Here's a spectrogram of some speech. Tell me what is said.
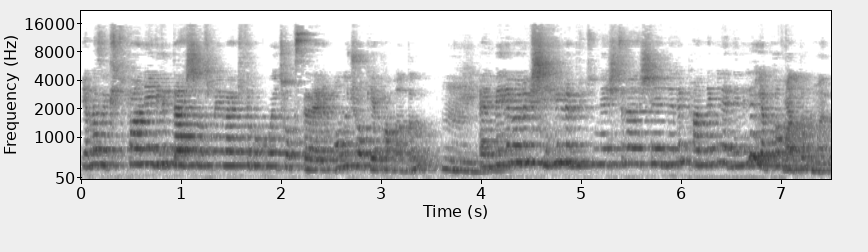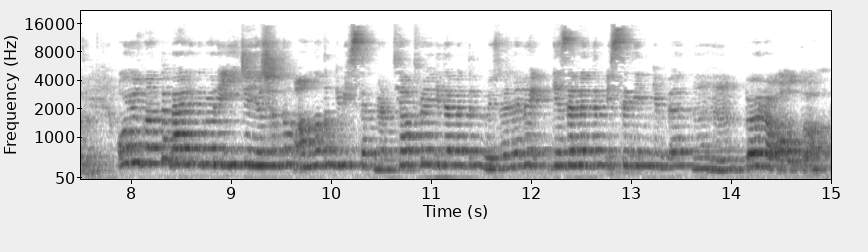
ya mesela kütüphaneye gidip ders çalışmayı ben kitap okumayı çok severim. Onu çok yapamadım. Yani beni böyle bir şehirle bütünleştiren şeyleri pandemi nedeniyle yapamadım. Yapamadın. O yüzden de Berlin'i böyle iyice yaşadım, anladığım gibi hissetmiyorum. Tiyatroya gidemedim, müzeleri gezemedim istediğim gibi. Böyle oldu.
